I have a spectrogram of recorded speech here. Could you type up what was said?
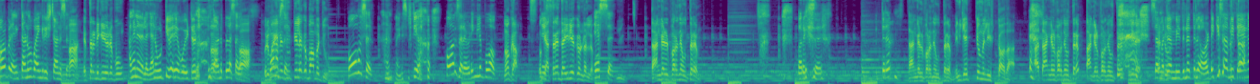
കുഴപ്പമില്ല. എനിക്ക് തണുപ്പ് ഭയങ്കര ഇഷ്ടമാണ് സർ എത്ര ഡിഗ്രി വരെ പോകും അങ്ങനെയല്ല ഞാൻ ഊട്ടി വരെ പോയിട്ടുള്ള. തണുപ്പുള്ള സ്ഥലം. ഒരു മൈനസ് ഫിഫ്റ്റിയിലൊക്കെ പോകാൻ പറ്റൂ പോകും സർ മൈനസ് ഫിഫ്റ്റിയാ പോകും സർ എവിടെയെങ്കിലും പോവാം. നോക്കാം. ഓക്കെ അത്രയും ധൈര്യമൊക്കെ ഉണ്ടല്ലോ. യെസ് സർ താങ്കൾ പറഞ്ഞ ഉത്തരം. പറയൂ സർ ഉത്തരം? താങ്കൾ പറഞ്ഞ ഉത്തരം എനിക്ക് ഏറ്റവും വലിയ ഇഷ്ടം അതാ. ആ താങ്കൾ പറഞ്ഞ ഉത്തരം താങ്കൾ പറഞ്ഞ ഉത്തരം ഇങ്ങനെ സർ മറ്റേ മിഥുനത്തിൽ ഒടയ്ക്ക് സമി തേങ്ങ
